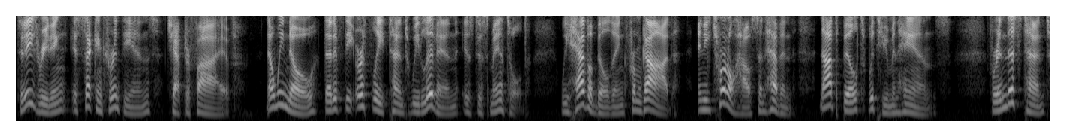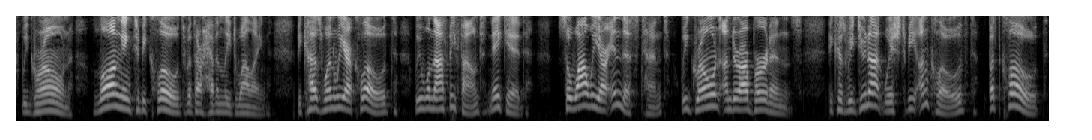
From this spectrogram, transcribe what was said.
Today's reading is 2 Corinthians chapter 5. Now we know that if the earthly tent we live in is dismantled, we have a building from God, an eternal house in heaven, not built with human hands. For in this tent we groan, longing to be clothed with our heavenly dwelling, because when we are clothed, we will not be found naked. So while we are in this tent, we groan under our burdens, because we do not wish to be unclothed, but clothed,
